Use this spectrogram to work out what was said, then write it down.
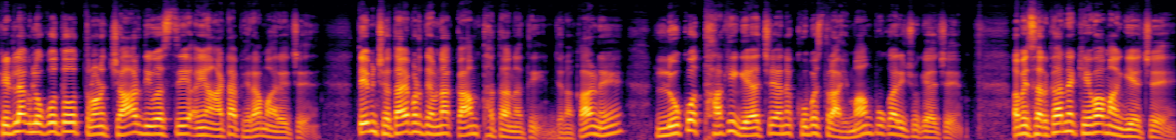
કેટલાક લોકો તો ત્રણ ચાર દિવસથી અહીંયા આટા ફેરા મારે છે. તેમ છતાંય પણ તેમના કામ થતા નથી, જેના કારણે લોકો થાકી ગયા છે અને ખૂબ જ ત્રાહિમામ પોકારી ચૂક્યા છે. અમે સરકારને કહેવા માંગીએ છીએ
